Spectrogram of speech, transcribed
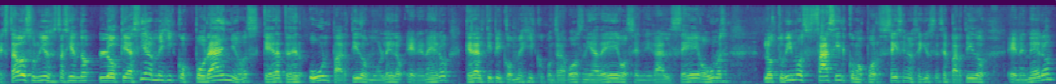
Estados Unidos está haciendo lo que hacía México por años, que era tener un partido molero en enero, que era el típico México contra Bosnia D o Senegal C o unos... Lo tuvimos fácil como por seis años seguidos ese partido en enero.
